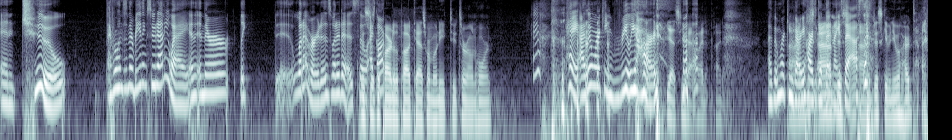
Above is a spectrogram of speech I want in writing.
and two, everyone's in their bathing suit anyway, and and they're like, eh, whatever it is, what it is. So this I is the got. part of the podcast where Monique toots her own horn. hey, I've been working really hard. Yes, you have. I know. I know. I've been working very I'm hard just- to get that I'm nice just- ass. I'm just giving you a hard time.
